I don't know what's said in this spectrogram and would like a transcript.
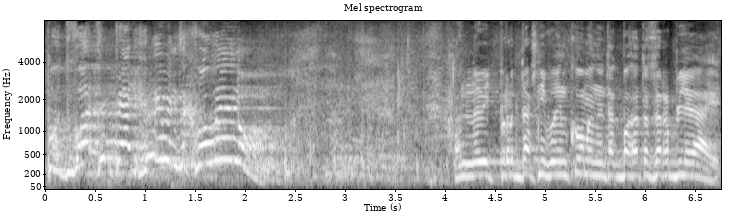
по 25 гривень за хвилину. Та навіть продажні воєнкоми не так багато заробляють.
